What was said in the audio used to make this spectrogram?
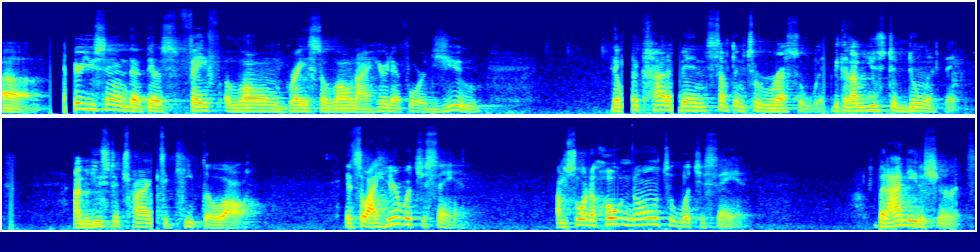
Uh, hear you saying that there's faith alone, grace alone. I hear that for a Jew. That would have kind of been something to wrestle with because I'm used to doing things. I'm used to trying to keep the law. And so I hear what you're saying. I'm sort of holding on to what you're saying but I need assurance.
